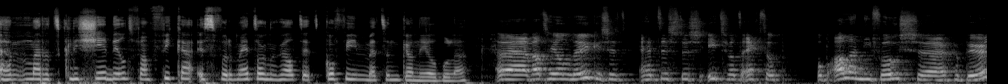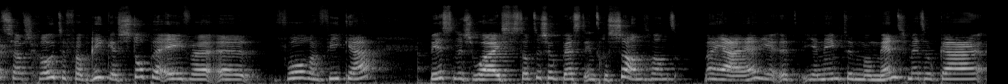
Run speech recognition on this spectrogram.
Um, maar het clichébeeld van fika is voor mij toch nog altijd koffie met een kaneelbolle. Uh, wat heel leuk is, het, het is dus iets wat echt op, op alle niveaus gebeurt. Zelfs grote fabrieken stoppen even voor een fika. Business-wise is dat dus ook best interessant, want nou ja, hè, je, je neemt een moment met elkaar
